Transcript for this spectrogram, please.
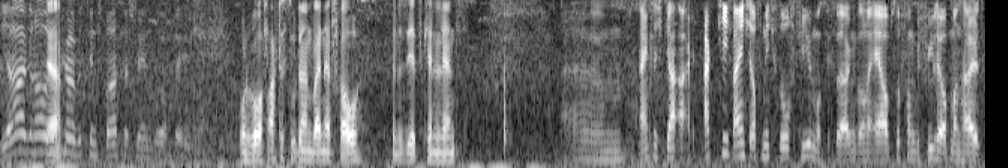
Ja, genau, Ja. locker ein bisschen Spaß verstehen, so auf der Ebene. Und worauf achtest du dann bei einer Frau, wenn du sie jetzt kennenlernst? Ähm, eigentlich gar, aktiv eigentlich auf nicht so viel, muss ich sagen, sondern eher ob so vom Gefühl her, ob man halt,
